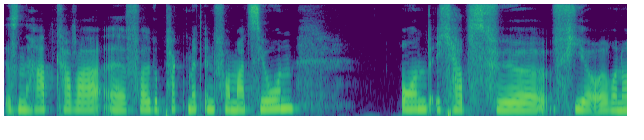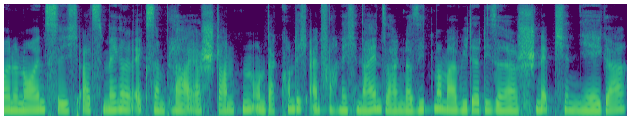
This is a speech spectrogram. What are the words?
ist ein Hardcover äh, vollgepackt mit Informationen. Und ich habe es für 4,99 Euro als Mängelexemplar erstanden und da konnte ich einfach nicht Nein sagen. Da sieht man mal wieder dieser Schnäppchenjäger,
